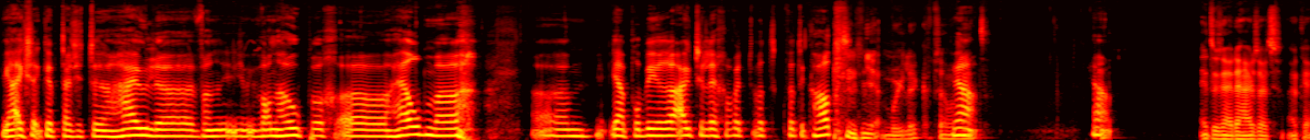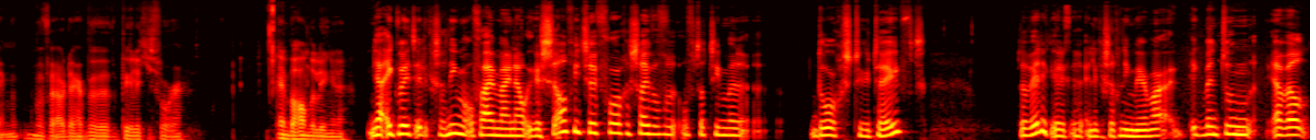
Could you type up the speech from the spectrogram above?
Ja, ik, ik heb daar zitten huilen, van wanhopig, eh help me. Ehm, ja, proberen uit te leggen wat, wat, wat ik had. ja, moeilijk op zo'n Ja. moment. Ja, En toen zei de huisarts, oké me- mevrouw, daar hebben we pilletjes voor. En behandelingen. ja, ik weet eerlijk gezegd niet meer of hij mij nou eerst zelf iets heeft voorgeschreven of, of dat hij me doorgestuurd heeft. Dat weet ik eerlijk, eerlijk gezegd niet meer. Maar ik ben toen ja, wel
